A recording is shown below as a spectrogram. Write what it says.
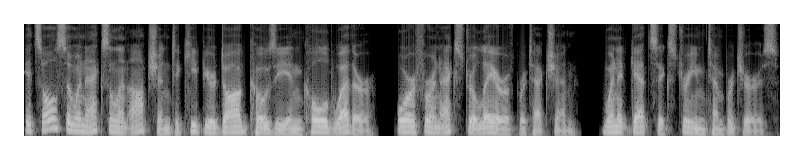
It's also an excellent option to keep your dog cozy in cold weather or for an extra layer of protection when it gets extreme temperatures.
